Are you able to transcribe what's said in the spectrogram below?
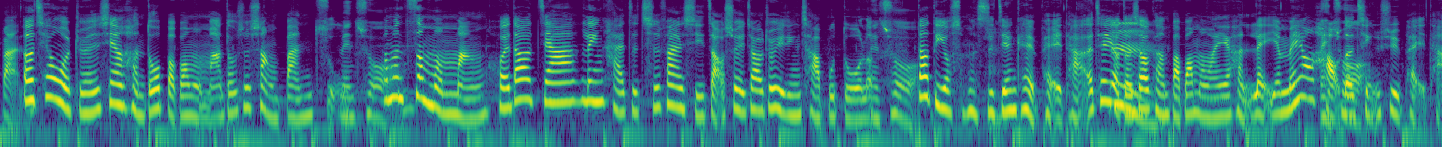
伴。而且我觉得现在很多宝宝妈妈都是上班族，没错，他们这么忙，回到家拎孩子吃饭、洗澡、睡觉就已经差不多了。没错，到底有什么时间可以陪他？而且有的时候可能宝宝妈妈也很累，也没有好的情绪陪他。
